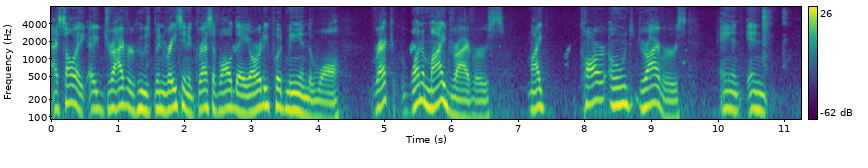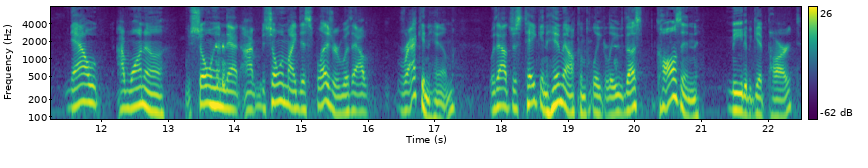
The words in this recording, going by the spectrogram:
I saw a, a driver who's been racing aggressive all day, already put me in the wall, wreck one of my drivers, my car owned drivers, and and now I want to show him that I'm showing my displeasure without wrecking him, without just taking him out completely, thus causing me to get parked.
